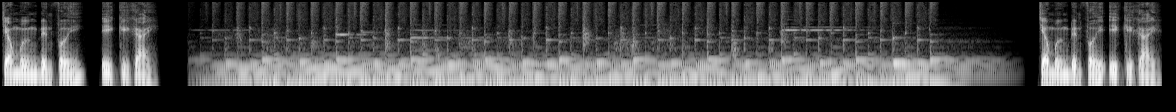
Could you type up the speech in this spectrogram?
Chào mừng đến với Ikigai. Chào mừng đến với Ikigai,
